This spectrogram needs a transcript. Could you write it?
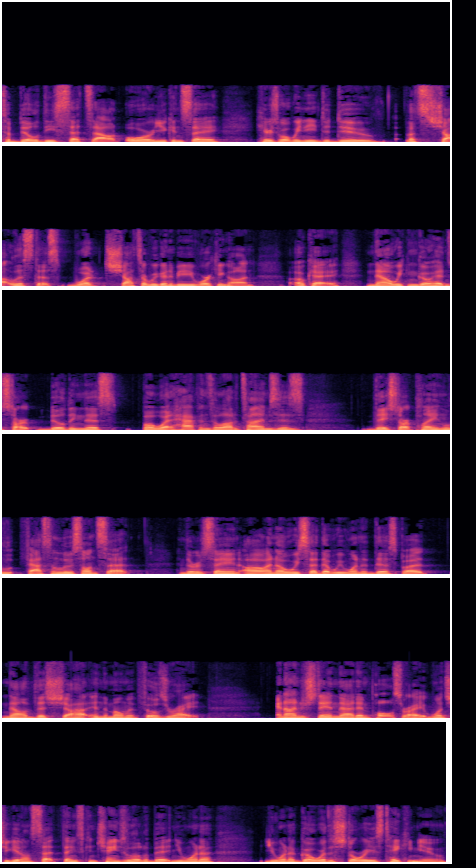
to build these sets out, or you can say, here's what we need to do. Let's shot list this. What shots are we going to be working on? Okay. Now we can go ahead and start building this. But what happens a lot of times is they start playing fast and loose on set and they're saying, Oh, I know we said that we wanted this, but now this shot in the moment feels right. And I understand that impulse, right? Once you get on set, things can change a little bit and you want to, you want to go where the story is taking you,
